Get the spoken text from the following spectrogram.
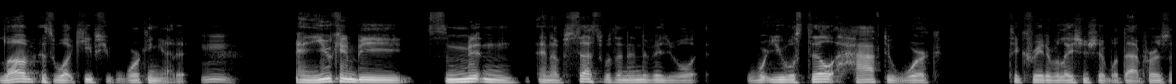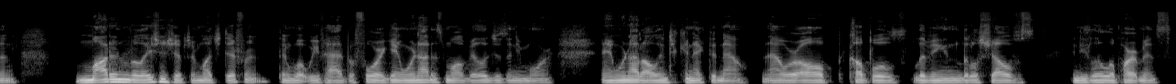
Love is what keeps you working at it. Mm. And you can be smitten and obsessed with an individual. You will still have to work to create a relationship with that person. Modern relationships are much different than what we've had before. Again, we're not in small villages anymore and we're not all interconnected now. Now we're all couples living in little shelves in these little apartments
